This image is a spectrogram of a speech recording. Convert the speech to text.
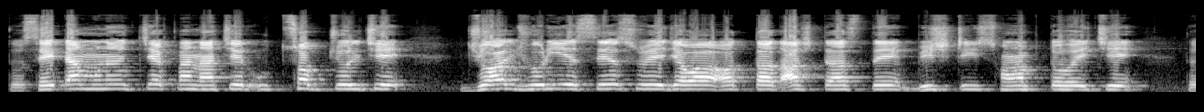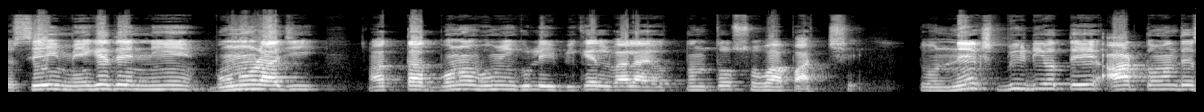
তো সেটা মনে হচ্ছে একটা নাচের উৎসব চলছে। জল ঝরিয়ে শেষ হয়ে যাওয়া অর্থাৎ আস্তে আস্তে বৃষ্টি সমাপ্ত হয়েছে। তো সেই মেঘেদের নিয়ে বনরাজি অর্থাৎ বনভূমিগুলি বিকেলবেলায় অত্যন্ত শোভা পাচ্ছে। তো নেক্সট ভিডিওতে আর তোমাদের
